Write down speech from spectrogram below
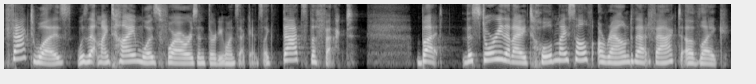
fact was was that my time was 4 hours and 31 seconds. Like that's the fact. But the story that I told myself around that fact of like,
